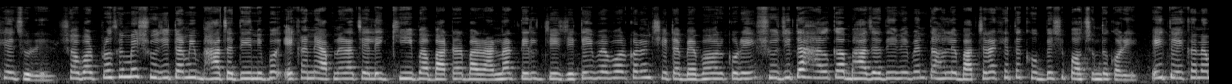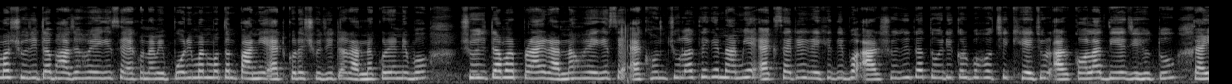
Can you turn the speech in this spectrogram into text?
খেজুরের। সবার প্রথমে সুজিটা আমি ভাজা দিয়ে নিব। এখানে আপনারা চাইলে ঘি বা বাটার বা রান্নার তেল যে যেটাই ব্যবহার করেন সেটা ব্যবহার করে সুজিটা হালকা ভাজা দিয়ে নেবেন, তাহলে বাচ্চারা খেতে খুব বেশি পছন্দ করে। এই তো এখানে আমার সুজিটা ভাজা হয়ে গেছে। এখন আমি পরিমাণ মতন পানি অ্যাড করে সুজিটা রান্না করে নেব। সুজিটা আমার প্রায় রান্না হয়ে গেছে। এখন চুলা থেকে নামিয়ে এক সাইডে রেখে দিব। আর সুজিটা তৈরি করব হচ্ছে খেজুর আর কলা দিয়ে যেহেতু, তাই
